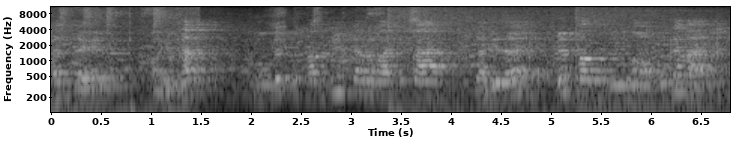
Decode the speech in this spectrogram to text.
thân thiện và hiệu khách. Mục đích của phong Trip Caravan chúng ta là như thế. Rất mong sự ủng hộ của các bạn.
